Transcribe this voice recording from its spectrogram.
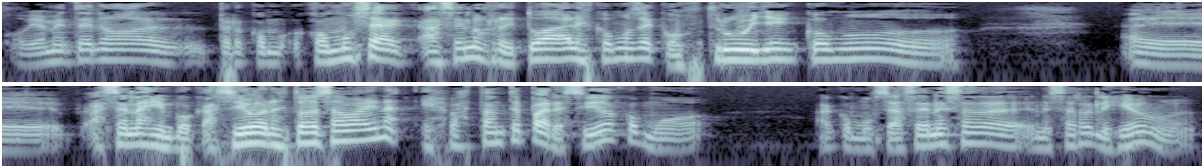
obviamente no, pero cómo, cómo se hacen los rituales, cómo se construyen, cómo eh, hacen las invocaciones, toda esa vaina, es bastante parecido a como, a como se hace en esa, en esa religión.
